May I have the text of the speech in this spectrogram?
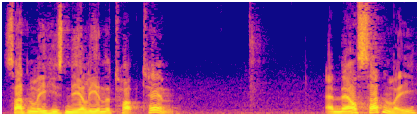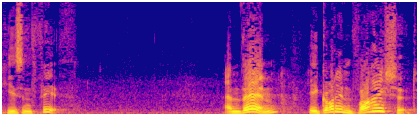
Suddenly he's nearly in the top 10. And now suddenly he's in fifth. And then he got invited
